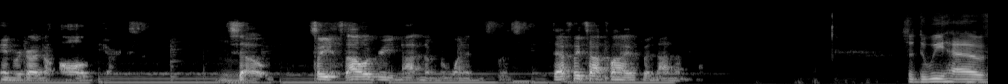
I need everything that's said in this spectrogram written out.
in regard to all of the arcs. Mm. So, so yes, I'll agree. Not number one in this list. Definitely top five, but not number one. So do we have?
